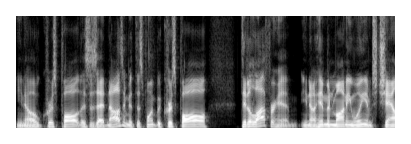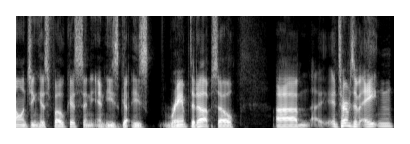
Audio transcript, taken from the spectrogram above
you know Chris Paul. This is ad nauseum at this point, but Chris Paul did a lot for him. You know, him and Monty Williams challenging his focus, and and he's got, he's ramped it up. So, um, in terms of Ayton,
